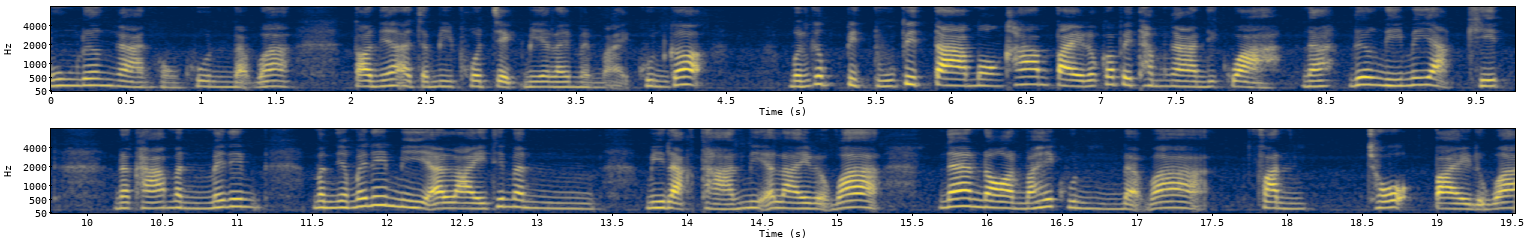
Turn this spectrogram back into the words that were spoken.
มุ่งเรื่องงานของคุณแบบว่า ตอนนี้อาจจะมีโปรเจกต์มีอะไรใหม่ ๆ คุณก็เหมือนกับปิดหูปิดตามองข้ามไป แล้วก็ไปทำงานดีกว่านะ เรื่องนี้ไม่อยากคิดนะคะ มันไม่ได้มันยังไม่ได้มีอะไรที่มันมีหลักฐานมีอะไรแบบว่า แน่นอนมาให้คุณแบบว่าฟันโชะไปหรือว่า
